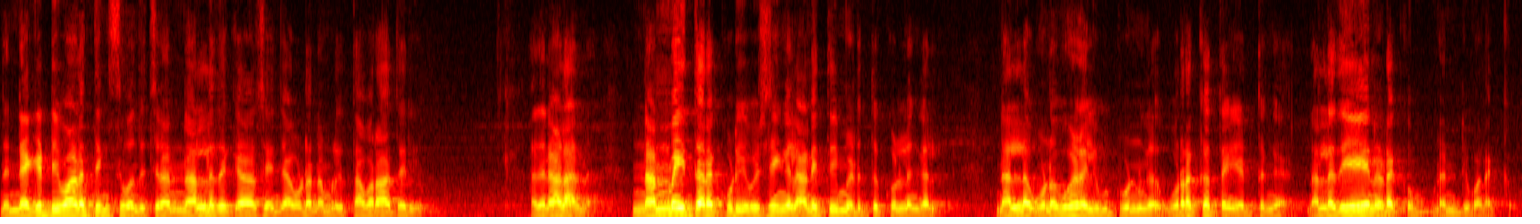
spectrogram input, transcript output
இந்த நெகட்டிவான திங்ஸ் வந்துச்சுன்னா நல்லதுக்காக செஞ்சால் கூட நம்மளுக்கு தவறாக தெரியும். அதனால் நன்மை தரக்கூடிய விஷயங்கள் அனைத்தையும் எடுத்துக்கொள்ளுங்கள் நல்ல உணவுகளை உட்கொள்ளுங்கள் உறக்கத்தை எடுத்துங்க நல்லதே நடக்கும். நன்றி வணக்கம்.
